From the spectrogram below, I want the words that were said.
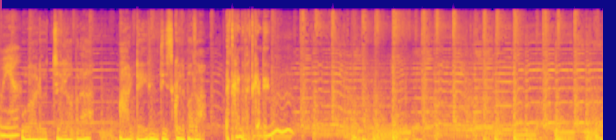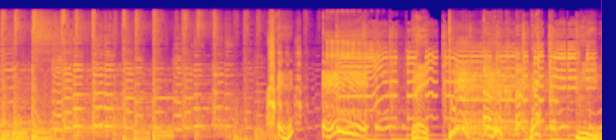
మావయ్య? వాడు వచ్చే లోపల ఆ డైరీని తీసుకెళ్ళిపోదాం వెతకండి వెతకండి. నీ-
